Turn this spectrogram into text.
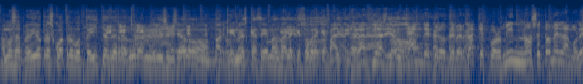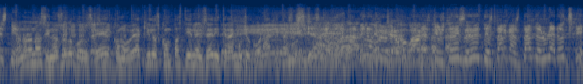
Vamos a pedir otras cuatro botellitas de herradura, mi licenciado, para que no escasee, más vale que sobre que falte. Gracias, don Cande, pero de verdad que por mí no se tomen la molestia. No, no, no, no, si no solo por usted. Como ve aquí, los compas tienen sed y traen mucho coraje también. Sí, es que ¿verdad? a mí lo que me preocupa ahora es que ustedes se deben de estar gastando en una noche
